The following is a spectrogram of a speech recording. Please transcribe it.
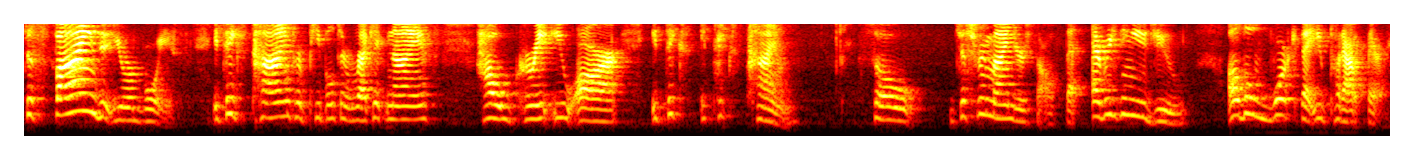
to find your voice. It takes time for people to recognize how great you are. It takes it takes time. So just remind yourself that everything you do, all the work that you put out there,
